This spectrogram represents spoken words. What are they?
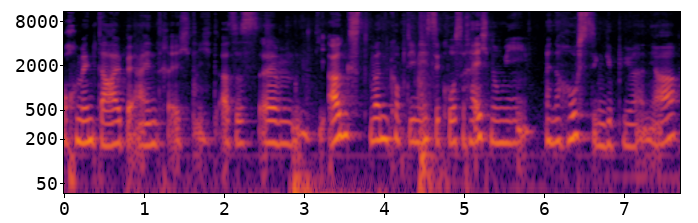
auch mental beeinträchtigt. Also es, ähm, die Angst, wann kommt die nächste große Rechnung, wie meine Hostinggebühren, ja.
